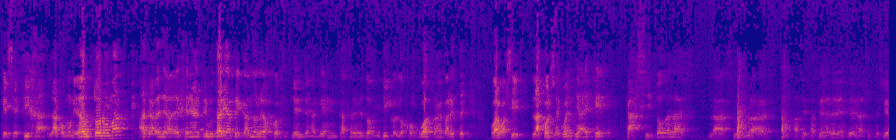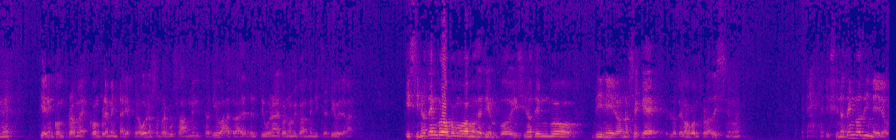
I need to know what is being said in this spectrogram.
que se fija la comunidad autónoma a través de la ley general tributaria aplicándole los coeficientes. Aquí en Cáceres el 2 y pico, el 2,4 me parece, o algo así. La consecuencia es que casi todas las, las, aceptaciones de herencia en las sucesiones tienen complementarias, pero bueno, son recursos administrativos a través del Tribunal Económico Administrativo y demás. Y si no tengo, ¿cómo vamos de tiempo? Y si no tengo dinero, no sé qué, lo tengo controladísimo, ¿eh? Y si no tengo dinero,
